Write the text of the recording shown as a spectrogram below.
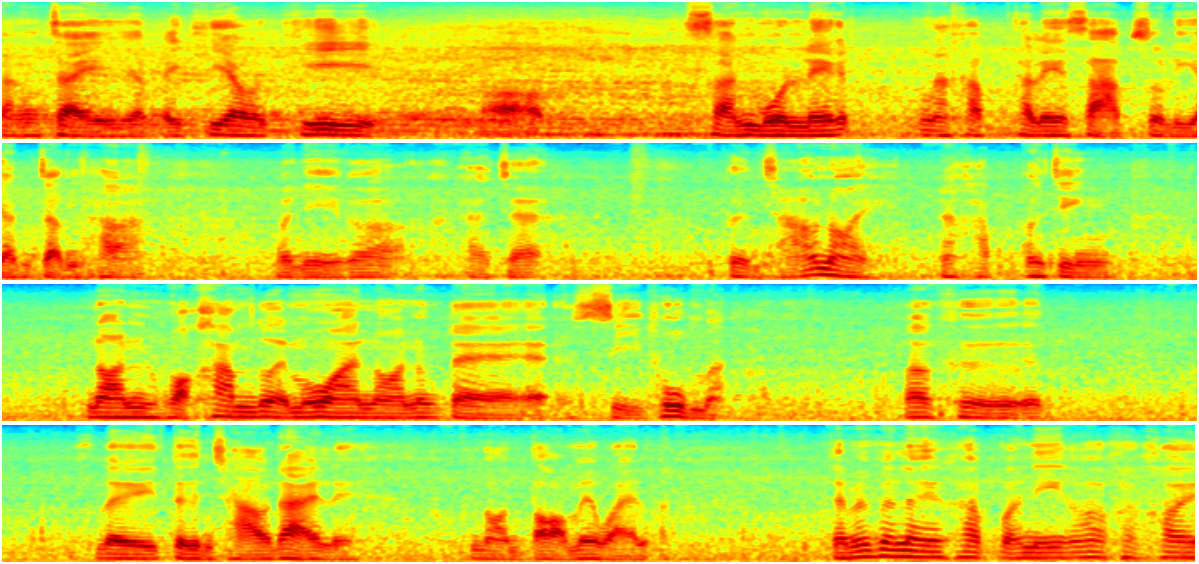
ตั้งใจจะไปเที่ยวที่ซันมูลเล็กนะครับ ทะเลสาบสุริยันจันทา วันนี้ก็อาจจะตื่นเช้าหน่อยนะครับจริงนอนหัวค่ำด้วยเมื่อวานนอนตั้งแต่สี่ทุ่มอะก็คือ เลยตื่นเช้าได้เลย นอนต่อไม่ไหวแล้ว แต่ไม่เป็นไรครับ วันนี้ก็ค่อย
